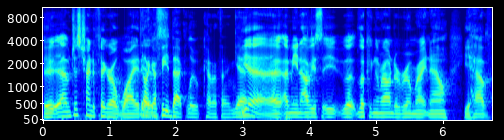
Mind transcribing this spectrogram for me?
Uh, I'm just trying to figure out why it is like a feedback loop kind of thing. Yeah. yeah, I mean, obviously, uh, looking around a room right now, you have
